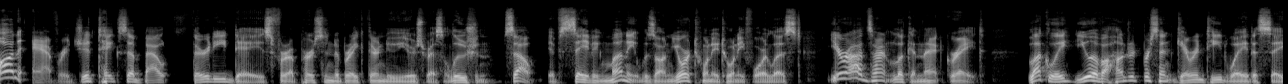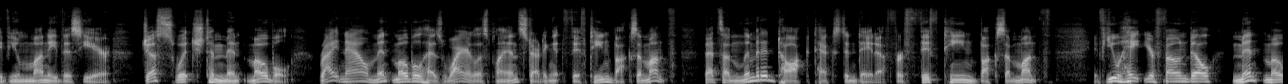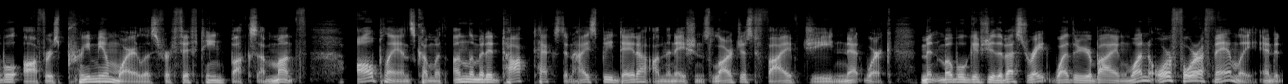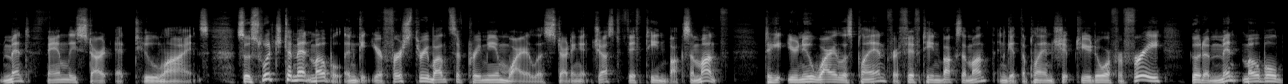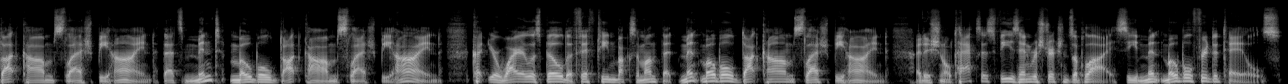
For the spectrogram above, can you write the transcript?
On average, it takes about 30 days for a person to break their New Year's resolution. So, if saving money was on your 2024 list, your odds aren't looking that great. Luckily, you have a 100% guaranteed way to save you money this year. Just switch to Mint Mobile. Right now, Mint Mobile has wireless plans starting at 15 bucks a month. That's unlimited talk, text, and data for 15 bucks a month. If you hate your phone bill, Mint Mobile offers premium wireless for 15 bucks a month. All plans come with unlimited talk, text, and high-speed data on the nation's largest 5G network. Mint Mobile gives you the best rate whether you're buying one or for a family, and at Mint, families start at two lines. So switch to Mint Mobile and get your first three months of premium wireless starting at just 15 bucks a month. To get your new wireless plan for 15 bucks a month and get the plan shipped to your door for free, go to mintmobile.com slash behind. That's mintmobile.com slash behind. Cut your wireless bill to 15 bucks a month at mintmobile.com slash behind. Additional taxes, fees, and restrictions apply. See Mint Mobile for details.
